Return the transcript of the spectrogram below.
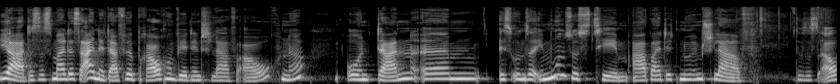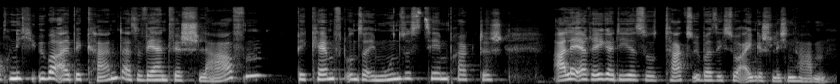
Ja, das ist mal das eine. Dafür brauchen wir den Schlaf auch. Ne? Und dann ähm, ist unser Immunsystem arbeitet nur im Schlaf. Das ist auch nicht überall bekannt. Also während wir schlafen, bekämpft unser Immunsystem praktisch alle Erreger, die es so tagsüber sich so eingeschlichen haben.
